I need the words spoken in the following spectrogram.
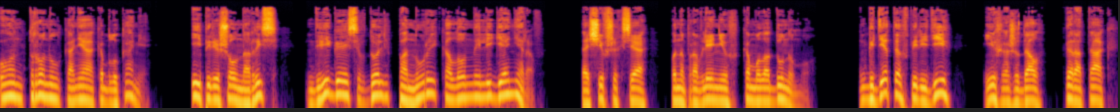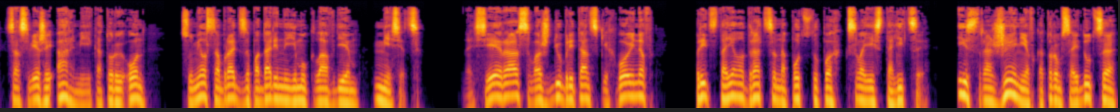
Он тронул коня каблуками и перешел на рысь, двигаясь вдоль понурой колонны легионеров, тащившихся по направлению к Камуладунуму. Где-то впереди их ожидал Каратак со свежей армией, которую он сумел собрать за подаренный ему Клавдием месяц. На сей раз вождю британских воинов предстояло драться на подступах к своей столице, и сражение, в котором сойдутся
